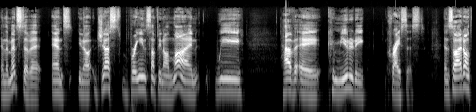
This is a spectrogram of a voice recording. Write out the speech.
in the midst of it. And, you know, just bringing something online, we have a community crisis. And so I don't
